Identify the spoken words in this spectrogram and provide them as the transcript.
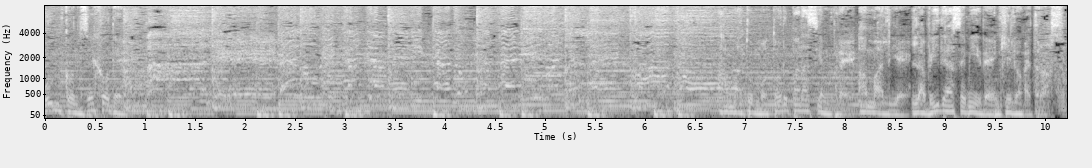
Un consejo de Ama tu motor para siempre. Amalie, la vida se mide en kilómetros.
